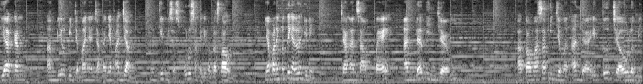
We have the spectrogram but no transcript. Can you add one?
dia akan ambil pinjaman yang jangkanya panjang, mungkin bisa 10 sampai 15 tahun. Yang paling penting adalah gini, jangan sampai Anda pinjam atau masa pinjaman Anda itu jauh lebih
